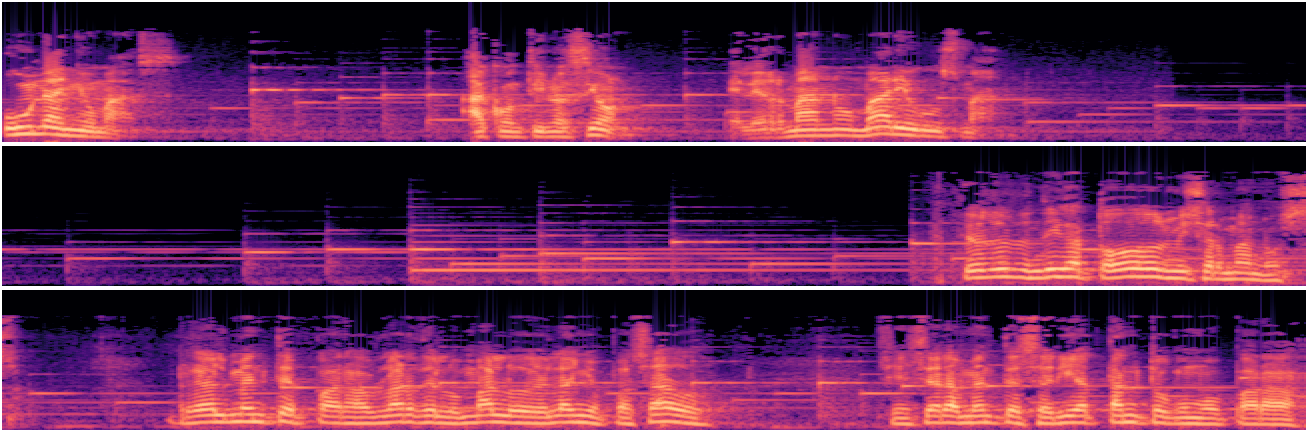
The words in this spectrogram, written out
un año más. A continuación, el hermano Mario Guzmán. Dios les bendiga a todos mis hermanos. Realmente para hablar de lo malo del año pasado, sinceramente sería tanto como para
